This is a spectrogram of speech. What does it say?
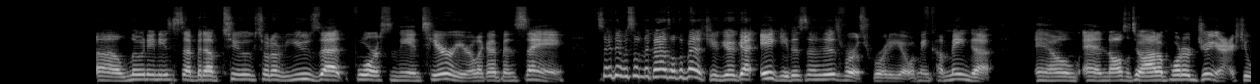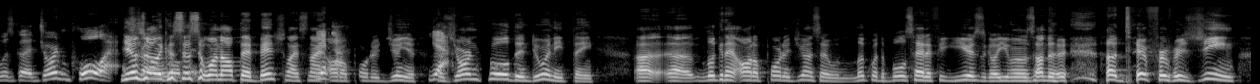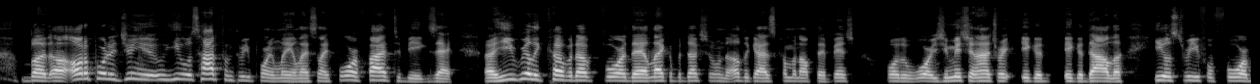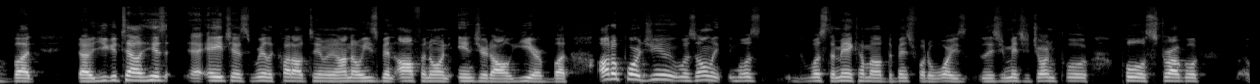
Uh, Looney needs to step it up too, sort of use that force in the interior, like I've been saying. Same thing with some of the guys on the bench. You, you got Iggy. This is his first rodeo. I mean, Kuminga, you know, and also to Otto Porter Jr. actually was good. Jordan Poole. He was the only consistent bit. one off that bench last night. Yeah. Otto Porter Jr. Yeah. Jordan Poole didn't do anything. Uh, uh, looking at Otto Porter Jr. I said, well, look what the Bulls had a few years ago. Even though it was under a different regime. But uh, Otto Porter Jr. he was hot from three point land last night, four or five to be exact. Uh, he really covered up for that lack of production from the other guys coming off that bench for the Warriors. You mentioned Andre Iguodala. He was three for four, but uh, you could tell his uh, age has really caught up to him. I know he's been off and on injured all year, but Otto Porter Jr. was only was was the man coming off the bench for the Warriors. As you mentioned, Jordan Poole Poole struggled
